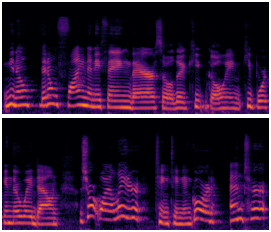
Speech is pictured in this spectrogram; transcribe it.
you know, they don't find anything there, so they keep going, keep working their way down. A short while later, Ting Ting and Gord enter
